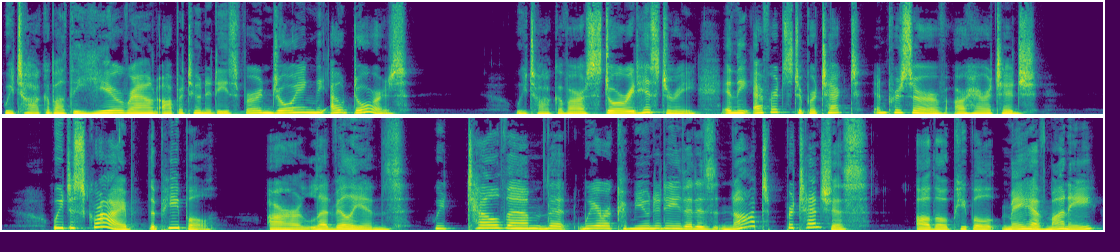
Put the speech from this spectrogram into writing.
We talk about the year round opportunities for enjoying the outdoors. We talk of our storied history in the efforts to protect and preserve our heritage. We describe the people, our Leadvillians. We tell them that we're a community that is not pretentious, although people may have money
